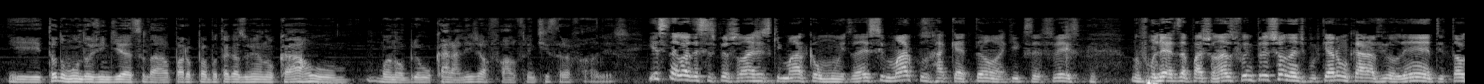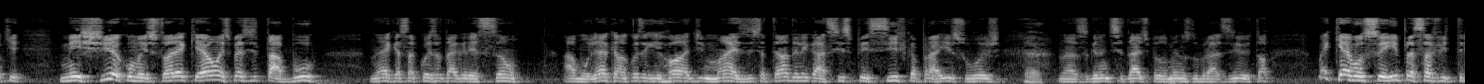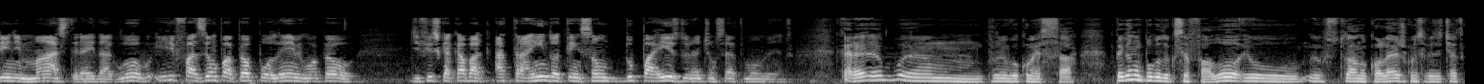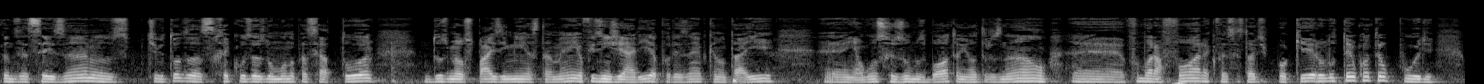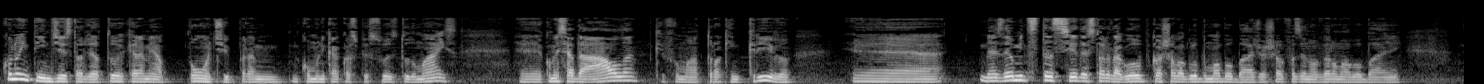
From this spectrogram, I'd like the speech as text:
E todo mundo hoje em dia, sei lá, parou pra botar gasolina no carro, mano, o cara ali já fala, o frentista já fala disso. E esse negócio desses personagens que marcam muito, né? Esse Marcos Raquetão aqui que você fez no Mulheres Apaixonadas foi impressionante, porque era um cara violento e tal, que mexia com uma história que é uma espécie de tabu, né? Que é essa coisa da agressão à mulher, que é uma coisa que rola demais. Existe até uma delegacia específica para isso hoje, é. nas grandes cidades, pelo menos do Brasil e tal. Como é que é você ir para essa vitrine master aí da Globo e fazer um papel polêmico, um papel difícil que acaba atraindo a atenção do país durante um certo momento? Cara, eu, um, por onde eu vou começar? Pegando um pouco do que você falou, eu, eu estudava no colégio, comecei a fazer teatro com 16 anos, tive todas as recusas do mundo para ser ator, dos meus pais e minhas também. Eu fiz engenharia, por exemplo, que não está aí. É, em alguns resumos botam, em outros não. É, fui morar fora, que foi essa história de pipoqueiro. Lutei o quanto eu pude. Quando eu entendi a história de ator, que era a minha ponte para me comunicar com as pessoas e tudo mais, é, comecei a dar aula, que foi uma troca incrível. É, mas aí eu me distanciei da história da Globo, porque eu achava a Globo uma bobagem, eu achava fazer novela uma bobagem.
